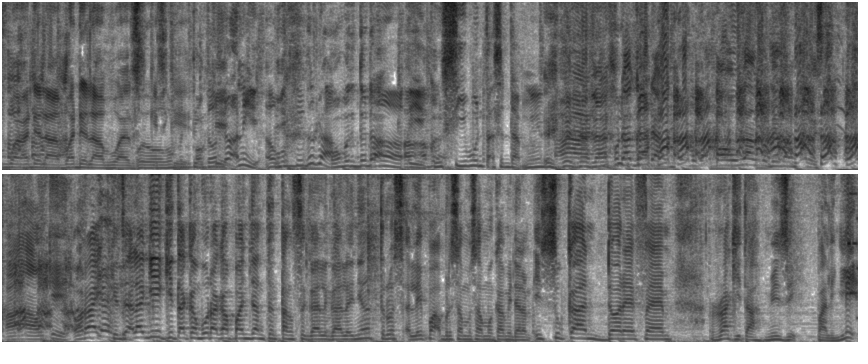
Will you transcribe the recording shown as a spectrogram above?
buat adalah buat adalah buat Oh, orang sikit-sikit. penting todak ni Orang penting todak Orang penting todak. ah, Ah, Eh kursi pun tak sedap ni Ah, aku dah agak dah. Berapa orang tu memang first. Ah, okey. Alright, kejap lagi kita akan borakkan panjang tentang segala-galanya. Terus lepak bersama-sama kami dalam isukan.fm Rakita Music paling lit.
